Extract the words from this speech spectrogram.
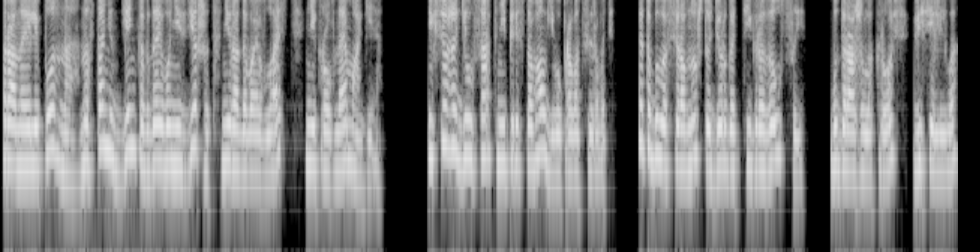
Рано или поздно настанет день, когда его не сдержит ни родовая власть, ни кровная магия. И все же Гилсарт не переставал его провоцировать. Это было все равно, что дергать тигра за усы. Будоражила кровь, веселила.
